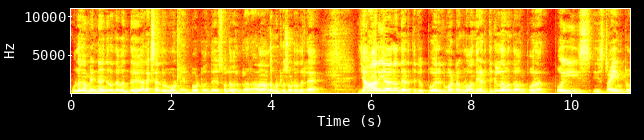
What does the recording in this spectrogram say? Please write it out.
உலகம் என்னங்கிறத வந்து அலெக்சாண்டர் ஓன் என்போட் வந்து சொல்ல விரும்புகிறாரு அதான் அதை மட்டும் சொல்கிறது இல்லை யார் யார் அந்த இடத்துக்கு போயிருக்க மாட்டாங்களோ அந்த இடத்துக்கெல்லாம் வந்து அவர் போகிறார் போய் is is trying to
